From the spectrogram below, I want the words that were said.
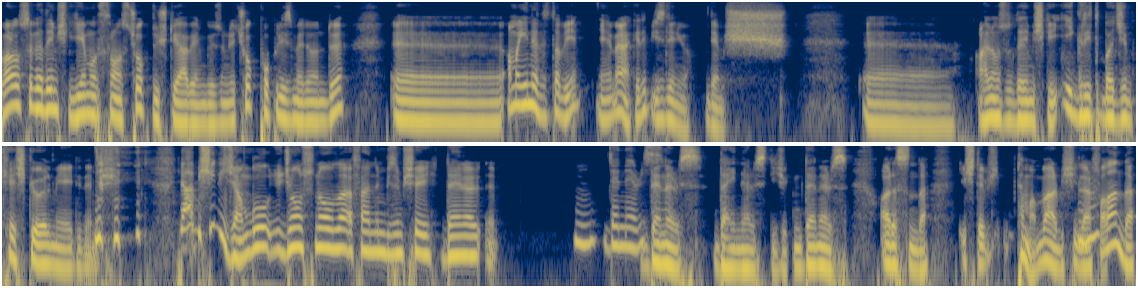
Varol Saga demiş ki Game of Thrones çok düştü ya benim gözümde. Çok popülizme döndü. Ee, ama yine de tabii e, merak edip izleniyor demiş. Ee, Alonso demiş ki Ygritte bacım keşke ölmeyeydi demiş. ya bir şey diyeceğim. Bu Jon Snow'la efendim bizim şey Daener, Hı, Daenerys. Daenerys, Daenerys diyecektim. Daenerys arasında işte bir- tamam var bir şeyler Hı hı. falan da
